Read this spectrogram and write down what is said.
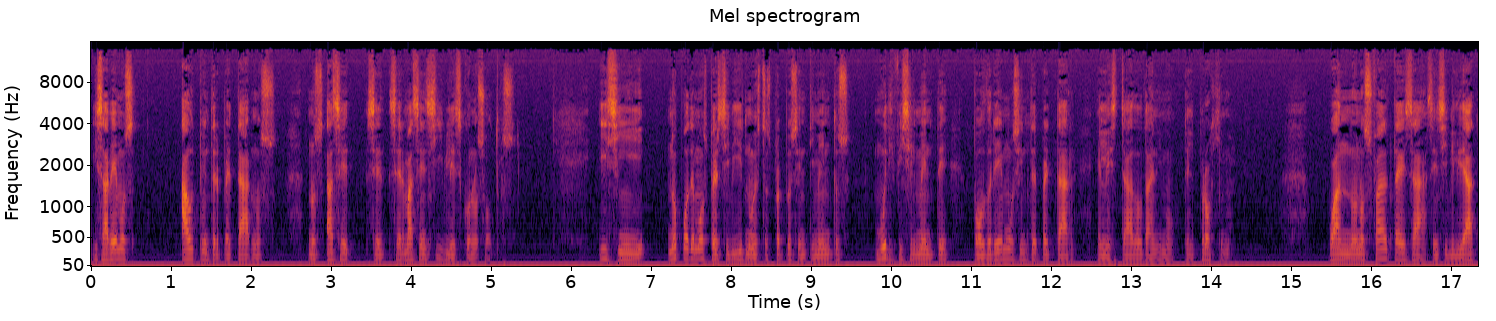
y sabemos autointerpretarnos, nos hace se- ser más sensibles con nosotros. Y si no podemos percibir nuestros propios sentimientos, muy difícilmente podremos interpretar el estado de ánimo del prójimo. Cuando nos falta esa sensibilidad,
